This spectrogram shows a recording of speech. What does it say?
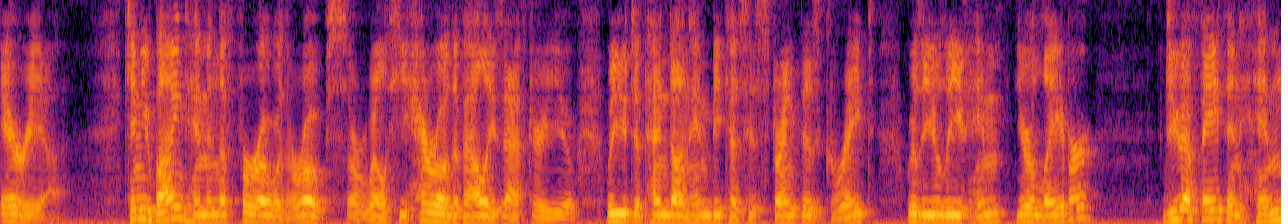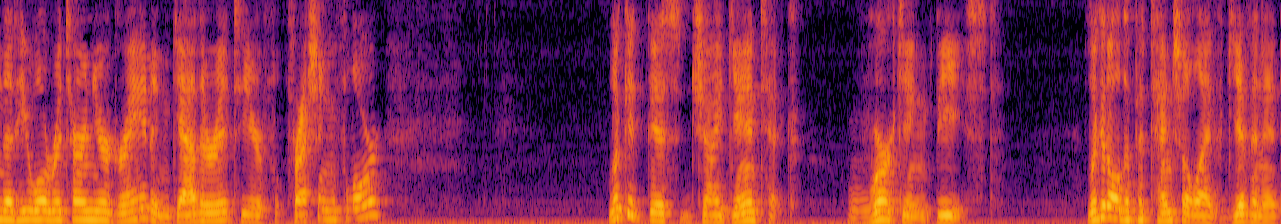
area. Can you bind him in the furrow with ropes, or will he harrow the valleys after you? Will you depend on him because his strength is great? Will you leave him your labor? Do you have faith in him that he will return your grain and gather it to your threshing floor? Look at this gigantic working beast. Look at all the potential I've given it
